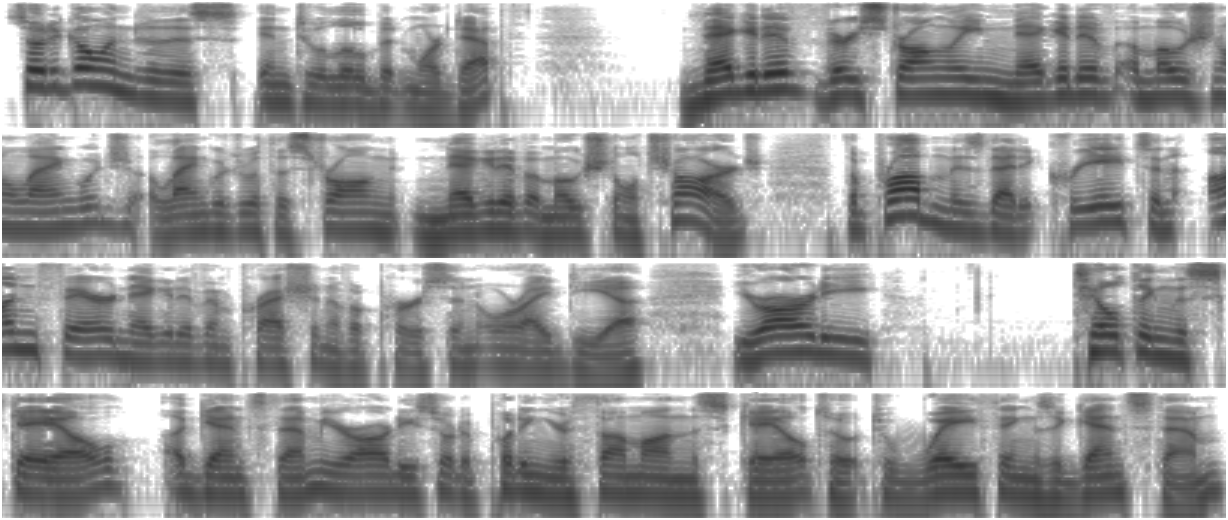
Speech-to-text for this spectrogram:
So to go into this into a little bit more depth, negative, very strongly negative emotional language, a language with a strong negative emotional charge. The problem is that it creates an unfair negative impression of a person or idea. You're already tilting the scale against them. You're already sort of putting your thumb on the scale to, to weigh things against them,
